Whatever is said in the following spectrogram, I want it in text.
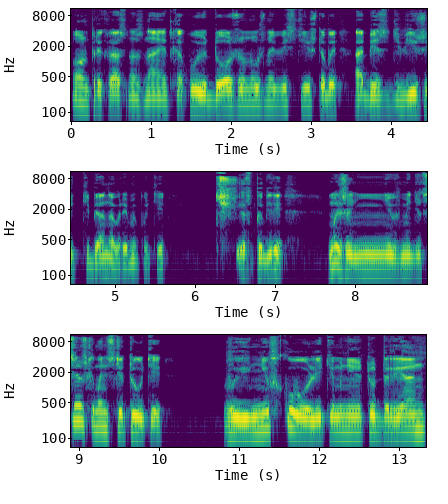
Он прекрасно знает, какую дозу нужно ввести, чтобы обездвижить тебя на время пути. Черт побери, мы же не в медицинском институте. Вы не вколите мне эту дрянь.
